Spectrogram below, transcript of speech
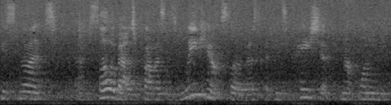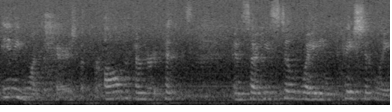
he's not um, slow about his promises. We count slowness, but he's patient, not wanting anyone to perish, but for all to come to repentance. And so he's still waiting patiently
